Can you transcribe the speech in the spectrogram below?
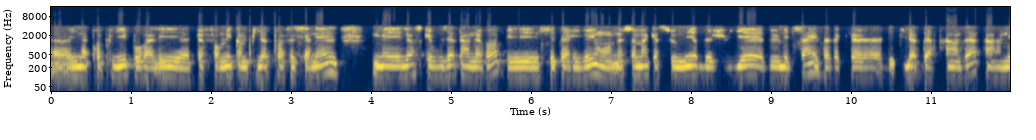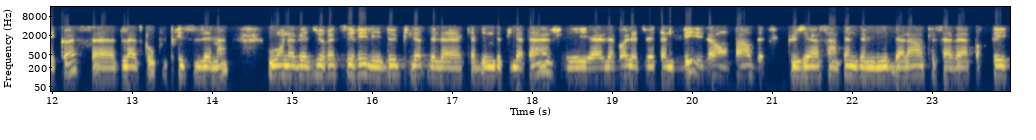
euh, inapproprié pour aller euh, performer comme pilote professionnel. Mais lorsque vous êtes en Europe, et c'est arrivé, on n'a seulement qu'à se souvenir de juillet 2016 avec euh, des pilotes d'Air Transat en Écosse, à Glasgow plus précisément, où on avait dû retirer les deux pilotes de la cabine de pilotage et le vol a dû être annulé. Et là, on parle de plusieurs centaines de milliers de dollars que ça avait apporté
